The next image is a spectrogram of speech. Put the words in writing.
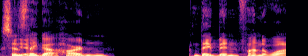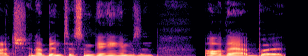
since Yeah. they got Harden, they've been fun to watch. And I've been to some games and all that. But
